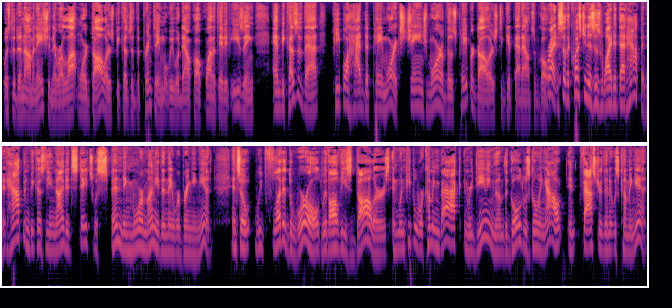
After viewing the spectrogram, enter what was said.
was the denomination. There were a lot more dollars because of the printing, what we would now call quantitative easing. And because of that, people had to pay more, exchange more of those paper dollars to get that ounce of gold. Right. So the question is, is why did that happen? It happened because the United States was spending more money than they were bringing in. And so we flooded the world with all these dollars. And when people were coming back and redeeming them, the gold was going out and faster than it was coming in.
